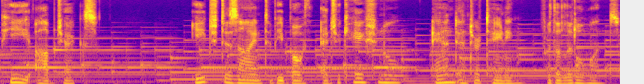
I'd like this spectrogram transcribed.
P objects, each designed to be both educational and entertaining for the little ones.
